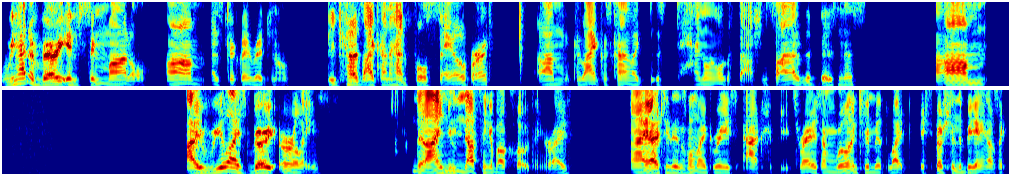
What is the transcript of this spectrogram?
We had a very interesting model um, at Strictly Original because I kind of had full say over it. Um, because I was kind of like just handling all the fashion side of the business. Um, I realized very early that I knew nothing about clothing, right? I actually think it's one of my greatest attributes, right? Is I'm willing to admit, like, especially in the beginning, I was like,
